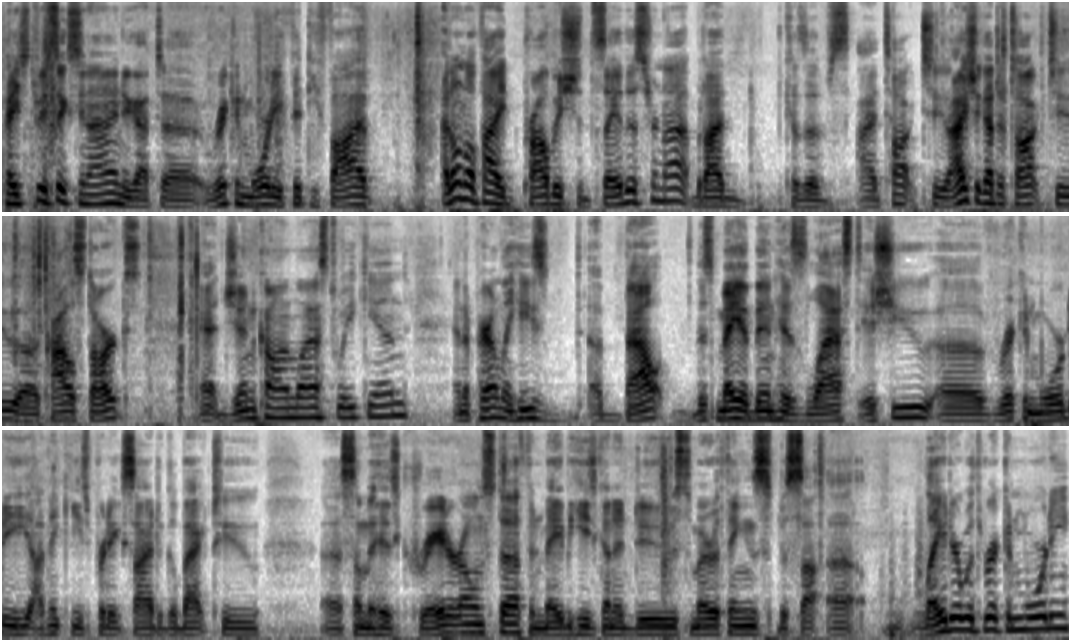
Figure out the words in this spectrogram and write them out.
Page 369, you got uh, Rick and Morty 55. I don't know if I probably should say this or not, but I because of I talked to I actually got to talk to uh, Kyle Starks at Gen Con last weekend, and apparently he's about this may have been his last issue of Rick and Morty. I think he's pretty excited to go back to uh, some of his creator-owned stuff, and maybe he's going to do some other things besi- uh, later with Rick and Morty.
